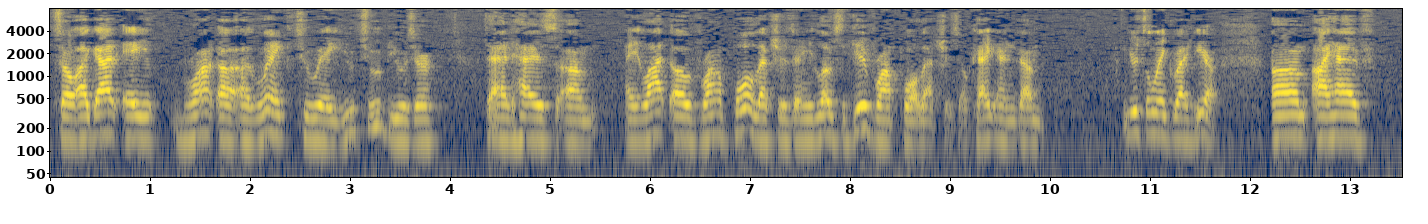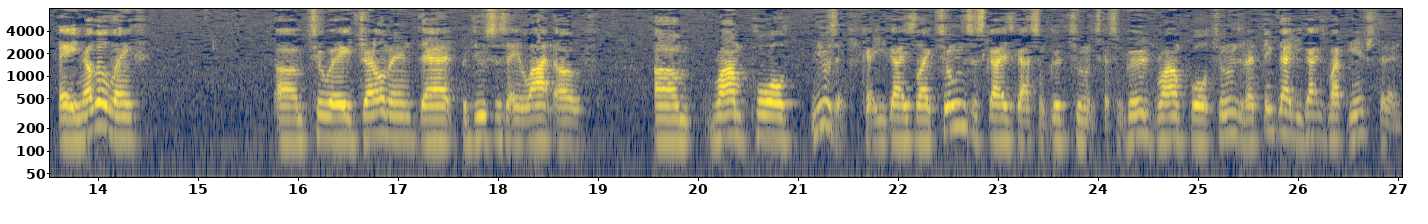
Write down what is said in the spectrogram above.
So I got a, uh, a link to a YouTube user that has um, a lot of Ron Paul lectures, and he loves to give Ron Paul lectures. Okay, and um, here's the link right here. Um, I have another link um, to a gentleman that produces a lot of um, Ron Paul music. Okay, you guys like tunes? This guy's got some good tunes, got some good Ron Paul tunes, and I think that you guys might be interested in.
